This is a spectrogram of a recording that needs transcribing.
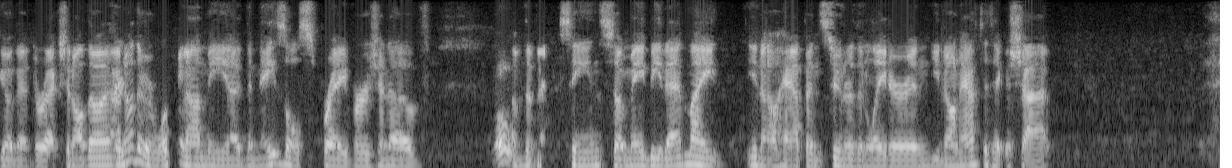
go that direction. Although I know they're working on the uh, the nasal spray version of Whoa. of the vaccine, so maybe that might you know happen sooner than later, and you don't have to take a shot.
